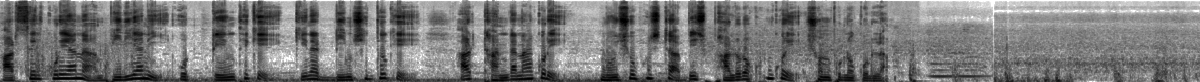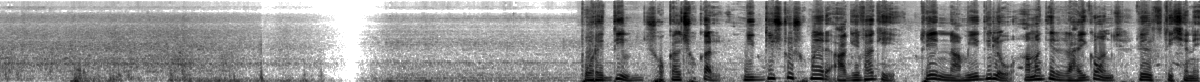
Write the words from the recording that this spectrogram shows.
পার্সেল করে আনা বিরিয়ানি ও ট্রেন থেকে কেনা ডিম সিদ্ধকে আর ঠান্ডা না করে নৈশভোজটা বেশ ভালো রকম করে সম্পূর্ণ করলাম। পরের দিন সকাল সকাল নির্দিষ্ট সময়ের আগেভাগে ট্রেন নামিয়ে দিল আমাদের রায়গঞ্জ রেল স্টেশনে।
